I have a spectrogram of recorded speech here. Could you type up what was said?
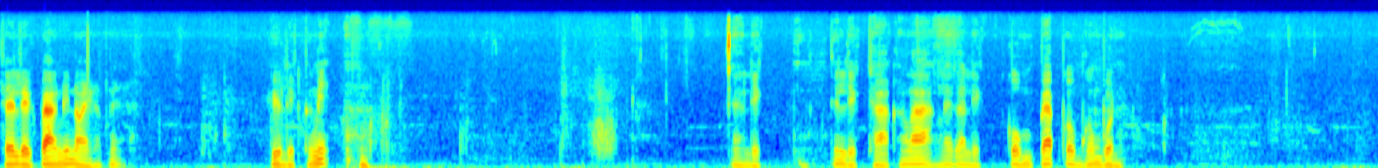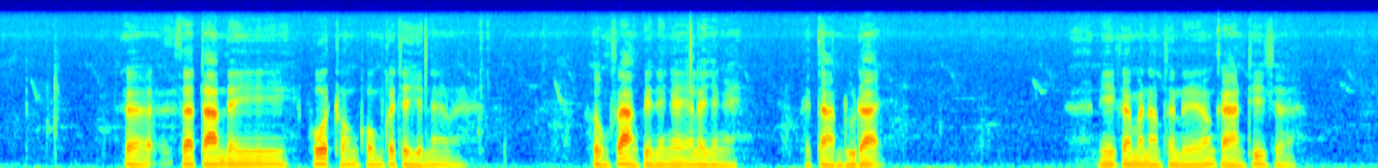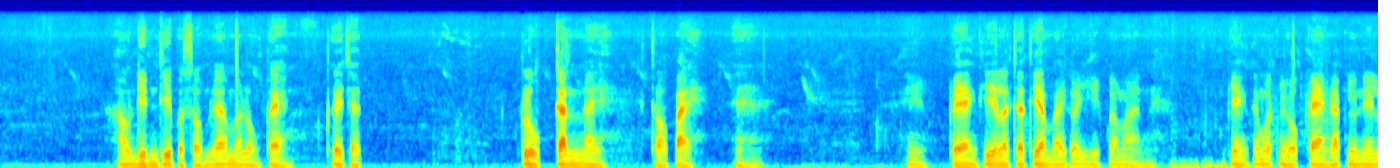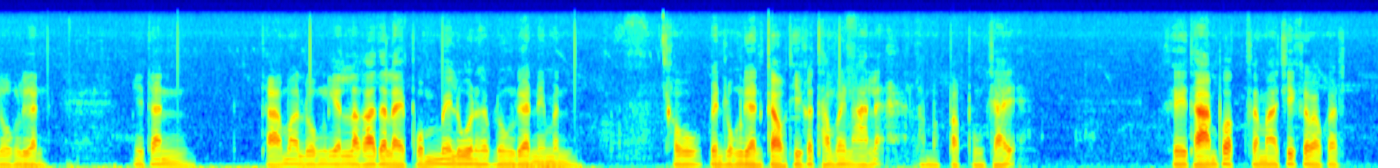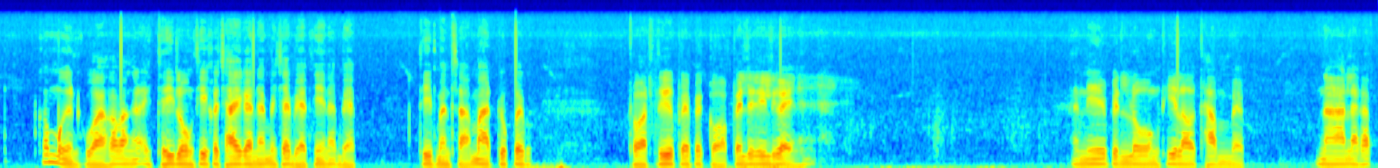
ใช้เหล็กบ้างนิดหน่อยครับเนี่ยคือเหล็กตรงนี้เหล็กเป็นเหล็กฉากข้างล่างแล้วก็เหล็ก กลมแป๊บกลมข้างบนก็ถ้าตามในโพสต์ของผมก็จะเห็นนะว่าโครงสร้างเป็นยังไงอะไรยังไง ไปตามดูได้ นี้ก็มานำเสนอของการที่จะ เอาดินที่ผสมแล้วมาลงแปลง เพื่อจะปลูกกันในต่อไปนะฮะนี่แปลงที่เราจะเตรียมไว้ก็อีกประมาณ พียงทั้งหมดมีหกแปลงครับอยู่ในโรงเรือน มีท่านถามว่าโรงเรียนราคาเท่าไหร่ผมไม่รู้นะครับโรงเรือนนี่มันเขาเป็นโรงเรือนเก่าที่เขาทำไว้นานแล้วเรามาปรับปรุงใช้ เคยถามพวกสมาชิกก็บอกว่าก็หมื่นกว่าเขาว่างั้นไอ้ที่โรงที่เขาใช้กันนะไม่ใช่แบบนี้นะแบบที่มันสามารถยกไปถอดรื้อไปประกอบไปเรื่อยๆนะอันนี้เป็นโรงที่เราทำแบบนานแล้วครับ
